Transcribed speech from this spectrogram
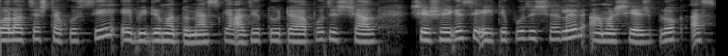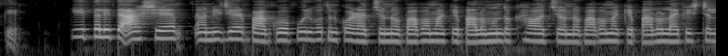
বলার চেষ্টা করছি এই ভিডিওর মাধ্যমে। আজকে আর যেহেতু এটা পঁচিশ সাল শেষ হয়ে গেছে, এইটি পঁচিশ সালের আমার শেষ ব্লগ আজকে। ইতালিতে আসে নিজের ভাগ্য পরিবর্তন করার জন্য, বাবা মাকে ভালো মন্দ খাওয়ার জন্য, বাবা মাকে ভালো লাইফস্টাইল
